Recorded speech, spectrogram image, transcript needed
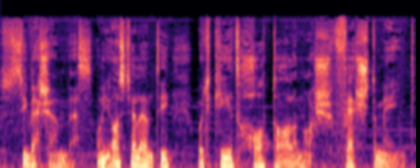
szívesen vesz. Ami azt jelenti, hogy két hatalmas festményt,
